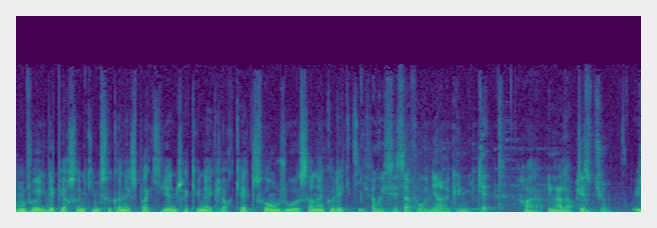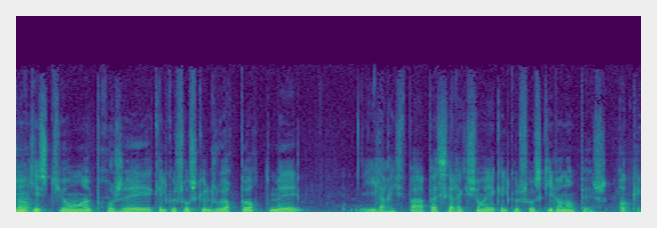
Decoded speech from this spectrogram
on joue avec des personnes qui ne se connaissent pas, qui viennent chacune avec leur quête, soit on joue au sein d'un collectif. Ah oui, c'est ça, faut venir avec une quête, Voilà. une Alors, question. une Enfin, question, un projet, quelque chose que le joueur porte, mais il n'arrive pas à passer à l'action, il y a quelque chose qui l'en empêche. Ok.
